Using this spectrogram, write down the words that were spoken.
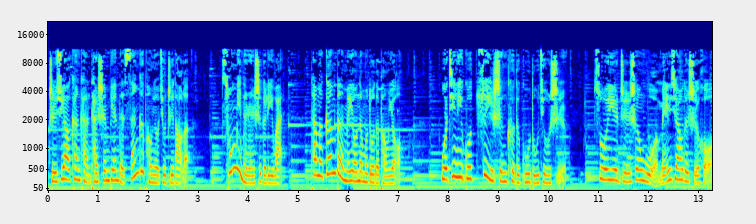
只需要看看他身边的三个朋友就知道了。聪明的人是个例外，他们根本没有那么多的朋友。我经历过最深刻的孤独就是。作业只剩我没交的时候，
